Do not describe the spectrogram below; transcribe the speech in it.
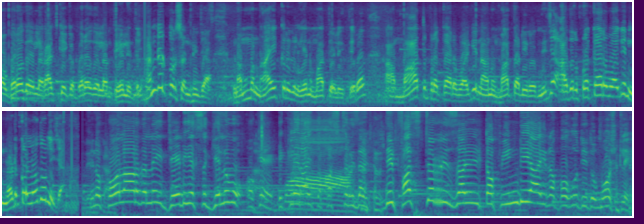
ನಾವು ಬರೋದೇ ಇಲ್ಲ ರಾಜಕೀಯಕ್ಕೆ ಬರೋದೇ ಇಲ್ಲ ಅಂತ ಹೇಳಿದ್ದಿಲ್ಲ. ಹಂಡ್ರೆಡ್ ಪರ್ಸೆಂಟ್ ನಿಜ. ನಮ್ಮ ನಾಯಕರುಗಳು ಏನು ಮಾತು ಹೇಳಿದ್ದೀರೋ ಆ ಮಾತು ಪ್ರಕಾರವಾಗಿ ನಾನು ಮಾತಾಡಿರೋದು ನಿಜ. ಅದ್ರ ಪ್ರಕಾರವಾಗಿ ನಡ್ಕೊಳ್ಳೋದು ನಿಜ. ಇನ್ನು ಕೋಲಾರದಲ್ಲಿ ಜೆಡಿಎಸ್ ಗೆಲುವು. ಓಕೆ ಡಿಕ್ಲೇರ್ ಆಯ್ತು first result the first result of India ಇರಬಹುದು ಇದು ಮೋಸ್ಟ್ಲಿ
